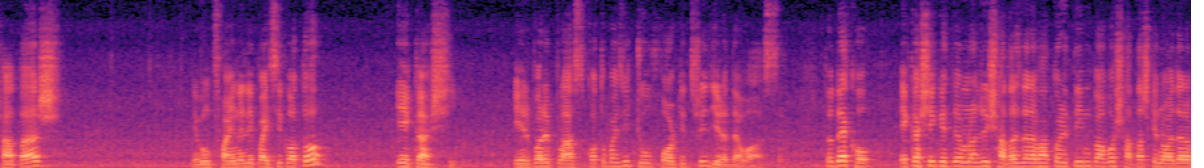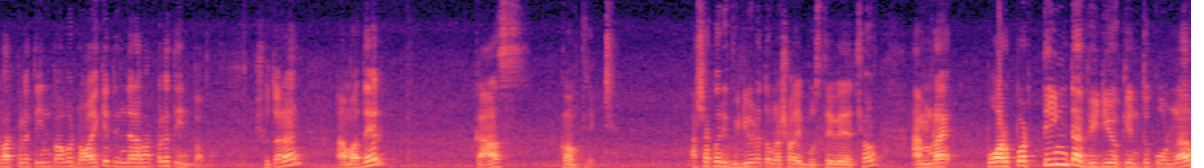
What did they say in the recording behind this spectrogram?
সাতাশ এবং ফাইনালি পাইছি কত? একাশি। এরপরে প্লাস কত পাইছি? টু ফর্টি থ্রি যেটা দেওয়া আছে। তো দেখো, একাশি ক্ষেত্রে আমরা যদি সাতাশ দ্বারা ভাগ করে তিন পাবো, সাতাশকে নয় দ্বারা ভাগ করলে তিন পাবো, নয়কে তিন দ্বারা ভাগ করলে তিন পাবো। সুতরাং আমাদের কাজ কমপ্লিট। আশা করি ভিডিওটা তোমরা সবাই বুঝতে পেরেছ। আমরা পরপর তিনটা ভিডিও কিন্তু করলাম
